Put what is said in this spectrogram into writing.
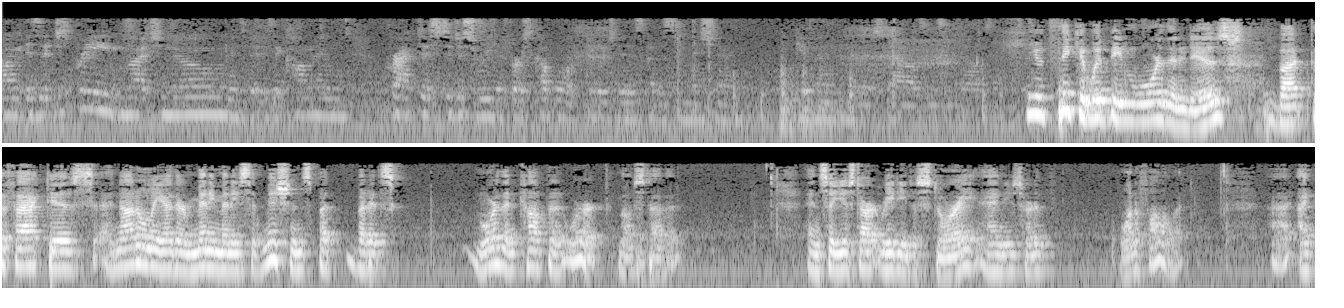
Um, is it just much known? Is it, is it common practice to just read the first couple of pages of a submission, given? You'd think it would be more than it is, but the fact is, not only are there many, many submissions, but, but it's more than competent work, most of it. And so you start reading the story and you sort of want to follow it. I, I,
